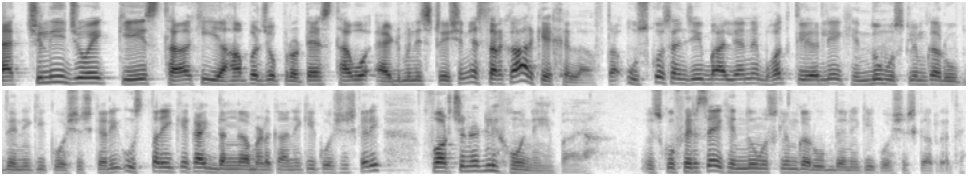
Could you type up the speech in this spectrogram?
एक्चुअली जो एक केस था कि यहाँ पर जो प्रोटेस्ट था वो एडमिनिस्ट्रेशन या सरकार के खिलाफ था उसको संजीव बालिया ने बहुत क्लियरली एक हिंदू मुस्लिम का रूप देने की कोशिश करी उस तरीके का एक दंगा भड़काने की कोशिश करी। फॉर्चुनेटली हो नहीं पाया। इसको फिर से एक हिंदू मुस्लिम का रूप देने की कोशिश कर रहे थे।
